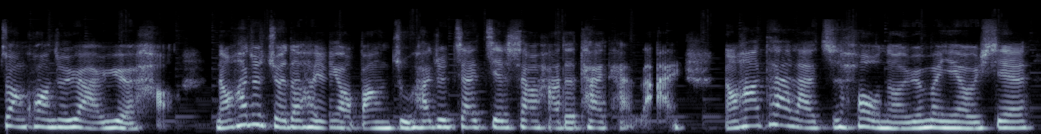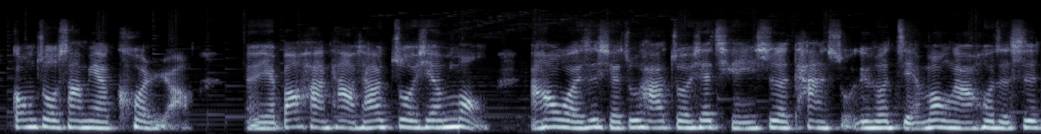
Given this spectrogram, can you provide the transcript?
状况就越来越好，然后他就觉得很有帮助，他就再介绍他的太太来。然后他太太来之后呢，原本也有一些工作上面的困扰，也包含他好像要做一些梦。然后我也是协助他做一些潜意识的探索，比如说解梦啊，或者是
